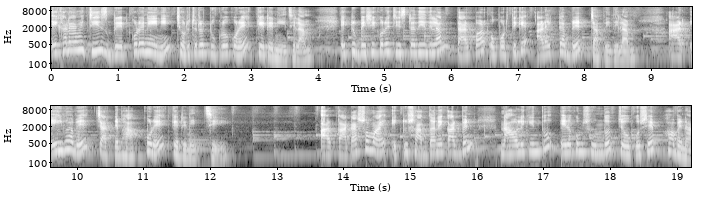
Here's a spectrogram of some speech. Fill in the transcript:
এখানে আমি চিজ গ্রেট করে নিয়ে নিই ছোটো ছোটো টুকরো করে কেটে নিয়েছিলাম। একটু বেশি করে চিজটা দিয়ে দিলাম, তারপর ওপর থেকে আরেকটা ব্রেড চাপিয়ে দিলাম। আর এইভাবে চারটে ভাগ করে কেটে নিচ্ছি। আর কাটার সময় একটু সাবধানে কাটবেন, না হলে কিন্তু এরকম সুন্দর চৌকো শেপ হবে না।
